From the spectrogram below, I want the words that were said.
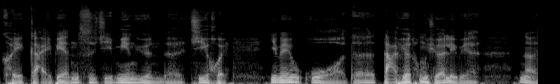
可以改变自己命运的机会。因为我的大学同学里边，那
